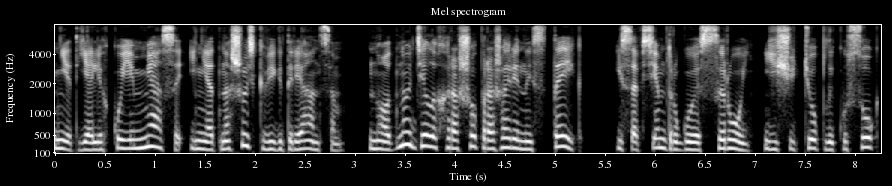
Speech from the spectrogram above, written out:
Нет, я легко ем мясо и не отношусь к вегетарианцам, но одно дело хорошо прожаренный стейк и совсем другое сырой, еще теплый кусок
